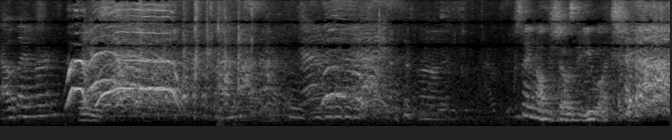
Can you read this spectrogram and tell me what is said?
Outlander? Just naming all the shows that you watch.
